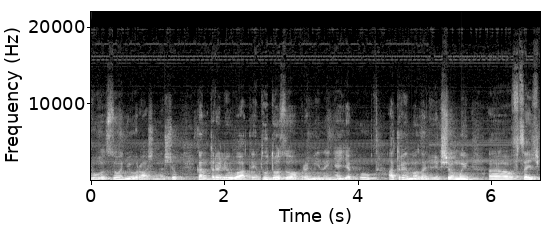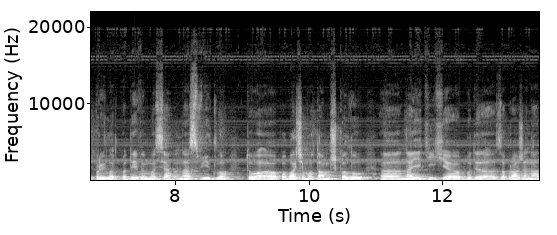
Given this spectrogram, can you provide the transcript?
в зоні ураження, щоб контролювати ту дозу опромінення, яку отримали. Якщо ми в цей прилад подивимося на світло, то побачимо там шкалу, на якій буде зображена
